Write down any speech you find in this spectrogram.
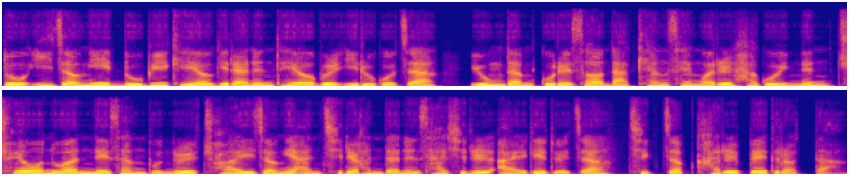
또 이정이 노비 개혁이라는 대업을 이루고자 용담골에서 낙향 생활을 하고 있는 최원우한 내상분을 좌이정에 앉히려 한다는 사실을 알게 되자 직접 칼을 빼들었다.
